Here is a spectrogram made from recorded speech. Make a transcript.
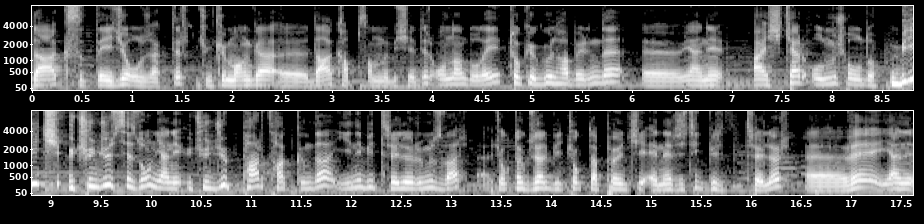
daha kısıtlayıcı olacaktır. Çünkü manga e, daha kapsamlı bir şeydir. Ondan dolayı Tokyo Ghoul haberinde e, yani aşikar olmuş oldu. Bleach 3. sezon yani 3. part hakkında yeni bir trailerımız var. E, Çok da güzel bir, çok da punchy, enerjitik bir trailer. E, ve yani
